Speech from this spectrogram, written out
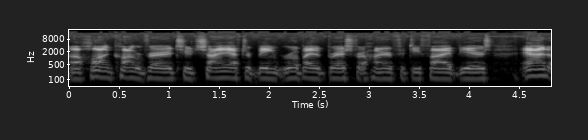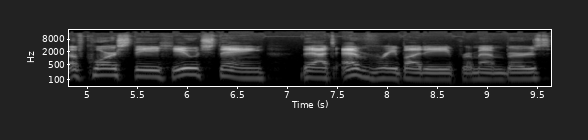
Uh, Hong Kong reverted to China after being ruled by the British for 155 years. And of course, the huge thing that everybody remembers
